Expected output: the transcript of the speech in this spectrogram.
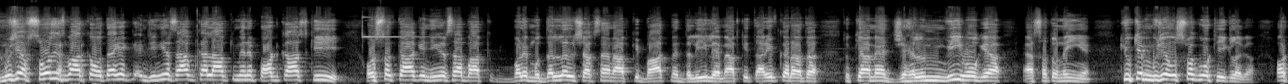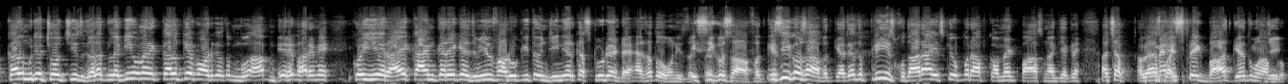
मुझे अफसोस इस बात का होता है कि इंजीनियर साहब कल आपकी मैंने पॉडकास्ट की और उस वक्त कहा कि इंजीनियर साहब आप बड़े मुदल्लल शख्स हैं आपकी बात में दलील है मैं आपकी तारीफ़ कर रहा था तो क्या मैं जहलवी हो गया? ऐसा तो नहीं है। क्योंकि मुझे उस वक्त वो ठीक लगा। और कल मुझे जो चीज़ गलत लगी वो मैंने कल के पॉडकास्ट तो आप मेरे बारे में कोई ये राय कायम करे कि जमील फारूकी तो इंजीनियर का स्टूडेंट है ऐसा तो हो नहीं सकता। इसी को सहाफत इसी को सहाफत कहते हैं। तो प्लीज़ खुदारा इसके ऊपर आप कमेंट पास ना किया करें। अच्छा मैं इस पे एक बात कह दूँ आपको।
